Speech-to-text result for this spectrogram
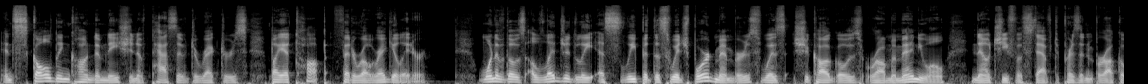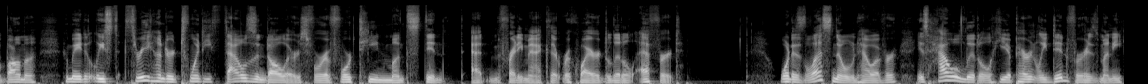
and scalding condemnation of passive directors by a top federal regulator. One of those allegedly asleep at the switch board members was Chicago's Rahm Emanuel, now chief of staff to President Barack Obama, who made at least $320,000 for a 14 month stint at Freddie Mac that required little effort. What is less known, however, is how little he apparently did for his money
